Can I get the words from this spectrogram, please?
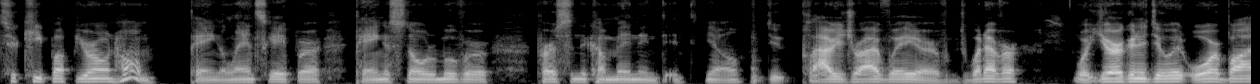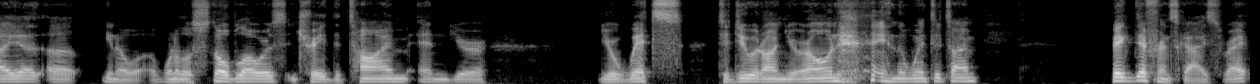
to keep up your own home, paying a landscaper, paying a snow remover, person to come in and, you know do plow your driveway or whatever or you're going to do it or buy a, a, you know one of those snow blowers and trade the time and your your wits to do it on your own in the wintertime. Big difference guys right?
